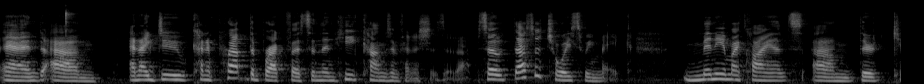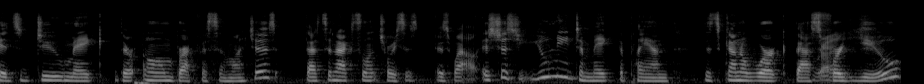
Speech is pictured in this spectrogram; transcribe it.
and um, and I do kind of prep the breakfast, and then he comes and finishes it up. So that's a choice we make. Many of my clients, um, their kids do make their own breakfasts and lunches, that's an excellent choice as, as well. It's just you need to make the plan that's going to work best right. for you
